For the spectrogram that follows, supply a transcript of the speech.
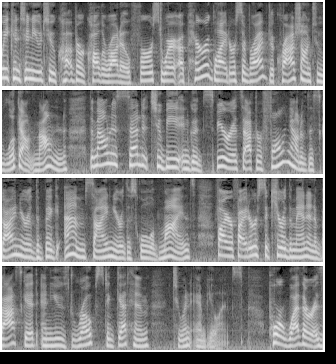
We continue to cover Colorado first, where a paraglider survived a crash onto Lookout Mountain. The mountain is said to be in good spirits after falling out of the sky near the Big M sign near the School of Mines. Firefighters secured the man in a basket and used ropes to get him to an ambulance. Poor weather is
